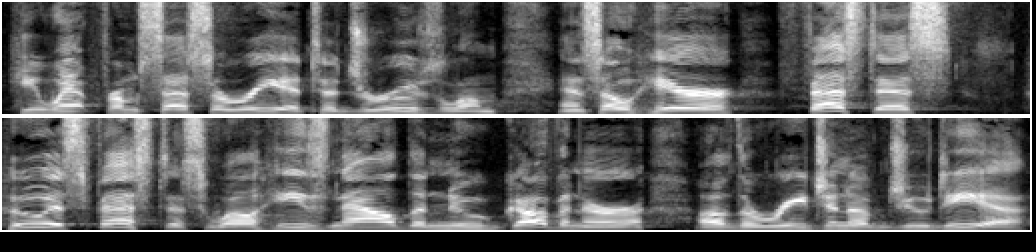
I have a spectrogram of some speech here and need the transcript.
he went from Caesarea to Jerusalem. And so here, Festus who is Festus? Well, he's now the new governor of the region of Judea.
